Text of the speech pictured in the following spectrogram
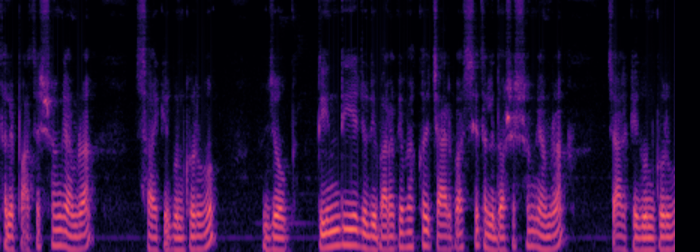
তাহলে পাঁচের সঙ্গে আমরা ছয়কে গুণ করব। যোগ তিন দিয়ে যদি বারোকে ভাগ করি চার পাচ্ছি, তাহলে দশের সঙ্গে আমরা চারকে গুণ করব।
